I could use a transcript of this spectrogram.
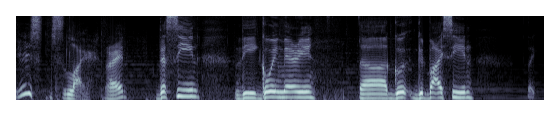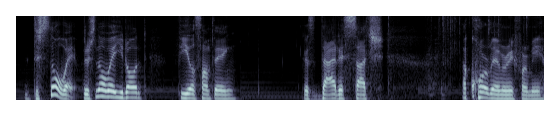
you're just, just a liar. All right? This scene, the going merry, uh, good goodbye scene. Like, there's no way. There's no way you don't feel something because that is such a core memory for me.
